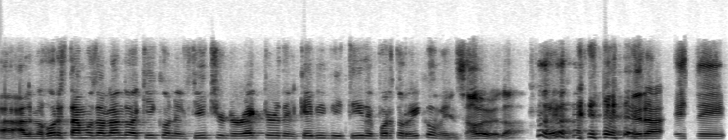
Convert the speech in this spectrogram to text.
a, lo mejor estamos hablando aquí con el Future Director del KBBT de Puerto Rico. ¿Quién sabe, verdad? ¿Eh? Mira, este,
